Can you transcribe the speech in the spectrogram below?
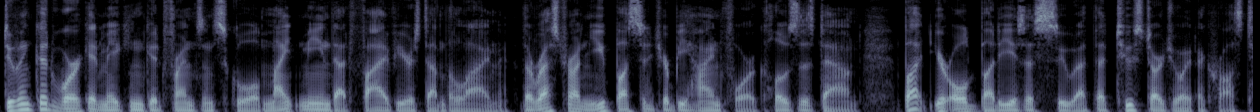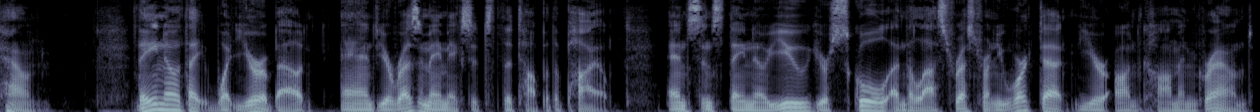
Doing good work and making good friends in school might mean that 5 years down the line, the restaurant you busted your behind for closes down, but your old buddy is a sous at that two-star joint across town. They know that what you're about, and your resume makes it to the top of the pile. And since they know you, your school, and the last restaurant you worked at, you're on common ground.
